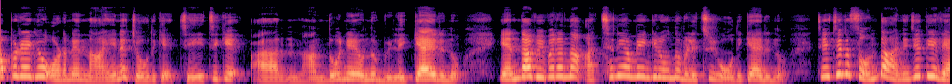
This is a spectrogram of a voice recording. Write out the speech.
അപ്പോഴേക്കും ഉടനെ നയന ചോദിക്കുക ചേച്ചിക്ക് നന്ദുവിനെ ഒന്ന് വിളിക്കായിരുന്നു. എന്താ വിവരം അച്ഛനെ അമ്മയെങ്കിലും ഒന്ന് വിളിച്ചു ചോദിക്കായിരുന്നു. ചേച്ചിയുടെ സ്വന്തം അനുജത്തിയല്ലേ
